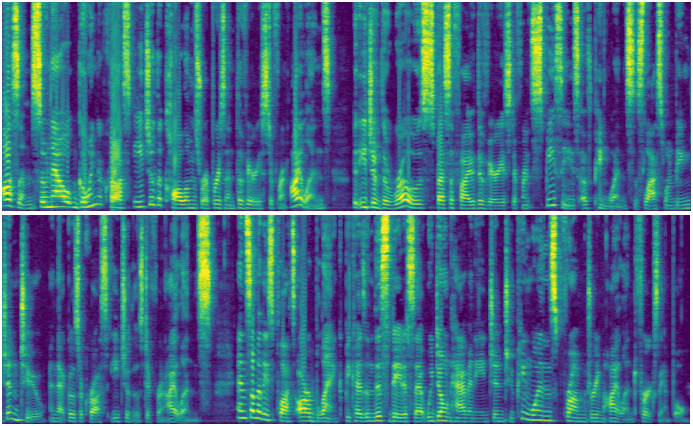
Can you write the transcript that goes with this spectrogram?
Awesome, so now going across each of the columns represent the various different islands, but each of the rows specify the various different species of penguins, this last one being Gentoo, and that goes across each of those different islands. And some of these plots are blank because in this data set we don't have any Gentoo penguins from Dream Island, for example.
